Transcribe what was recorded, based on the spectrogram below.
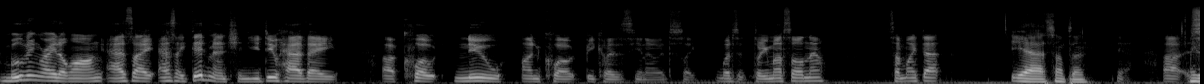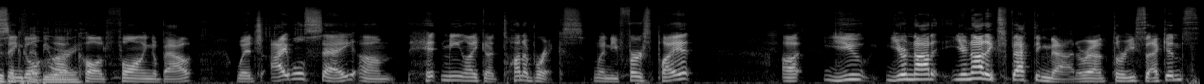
moving right along, as I as I did mention, you do have a, a quote new unquote because you know it's like what is it three months old now, something like that. yeah, something. uh, it was like single uh, called "Falling About," which I will say um, hit me like a ton of bricks when you first play it. Uh, you you're not you're not expecting that around three seconds.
